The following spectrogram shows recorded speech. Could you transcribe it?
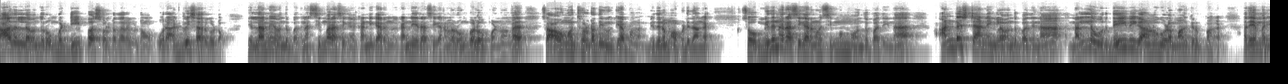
காதலில் வந்து ரொம்ப டீப்பாக சொல்கிறதா இருக்கட்டும் ஒரு அட்வைஸாக இருக்கட்டும் எல்லாமே வந்து பார்த்தீங்கன்னா சிம்மராசிங்க கன்னிக்காரங்க கன்னி ராசிக்காரங்களை ரொம்ப லவ் பண்ணுவாங்க. ஸோ அவங்க சொல்கிறதையும் இவங்க கேட்பாங்க. மிதனமும் அப்படி தாங்க ஸோ மிதன ராசிக்காரங்களும் சிம்மமும் வந்து பார்த்திங்கன்னா அண்டர்ஸ்டாண்டிங்கில் வந்து பார்த்திங்கன்னா நல்ல ஒரு தெய்வீக அனுகூலமாக இருப்பாங்க. அதே மாதிரி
